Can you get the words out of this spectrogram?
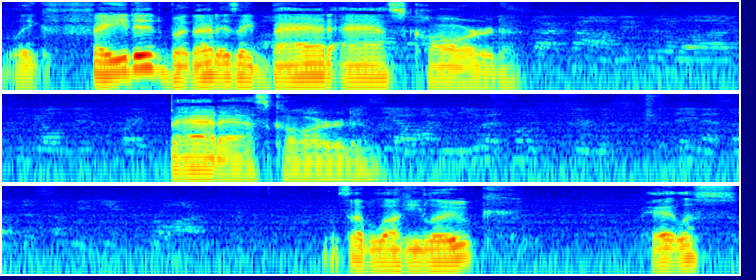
like faded, but that is a badass card. Badass card. What's up, Lucky Luke? Hitless.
